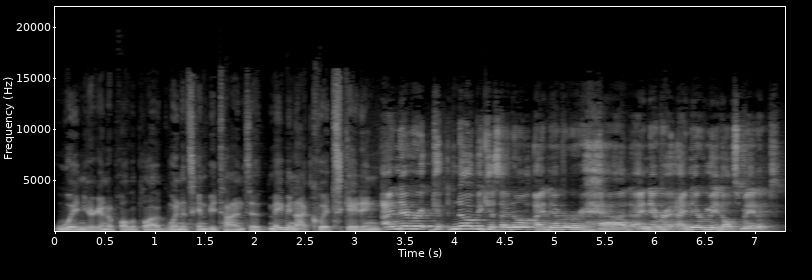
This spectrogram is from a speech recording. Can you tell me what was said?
when you're going to pull the plug, when it's going to be time to maybe not quit skating? I never, no, because I don't, I never had, I never, I never made ultimatums.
